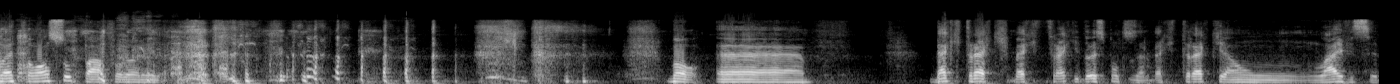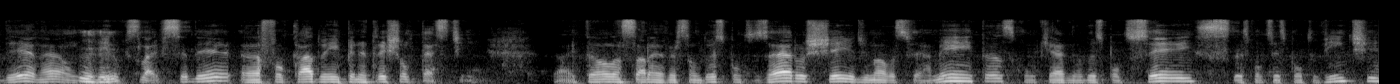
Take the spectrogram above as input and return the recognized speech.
vai tomar um supapo na orelha. Bom, é... Backtrack, Backtrack 2.0. Backtrack é um live CD, né? um Linux live CD é, focado em penetration testing. Tá, então lançaram a versão 2.0, cheio de novas ferramentas, com kernel 2.6, 2.6.20,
